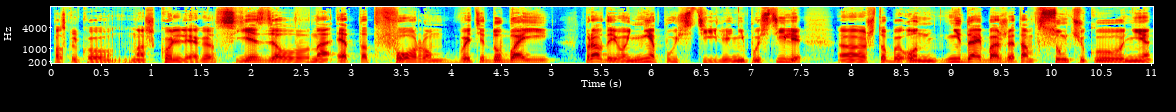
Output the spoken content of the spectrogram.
поскольку наш коллега съездил на этот форум, в эти Дубаи, Правда, его не пустили, не пустили, э, чтобы он, не дай боже, там в сумчику не...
